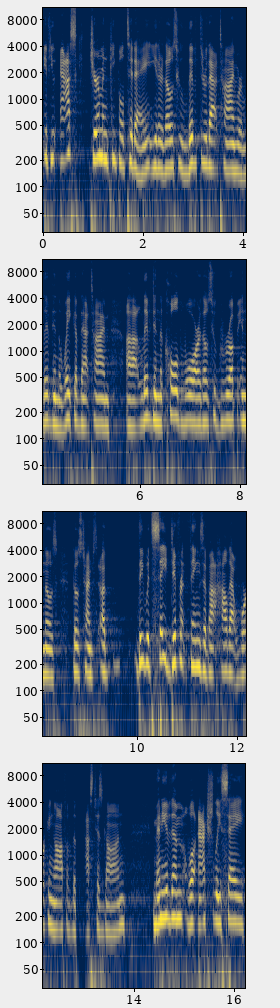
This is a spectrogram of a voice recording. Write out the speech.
if you ask German people today, either those who lived through that time or lived in the wake of that time, uh, lived in the Cold War, those who grew up in those, those times, uh, they would say different things about how that working off of the past has gone. Many of them will actually say,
